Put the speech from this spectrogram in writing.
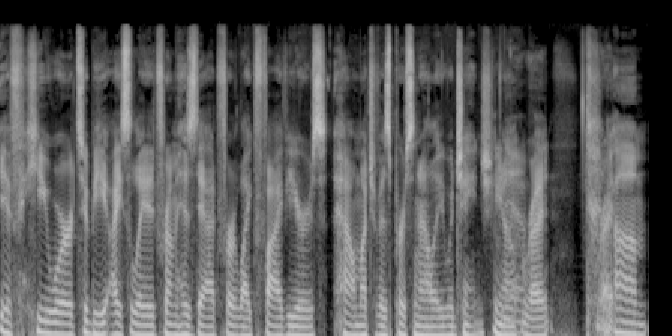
if he were to be isolated from his dad for like five years, how much of his personality would change, you know? Yeah. right right Um,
